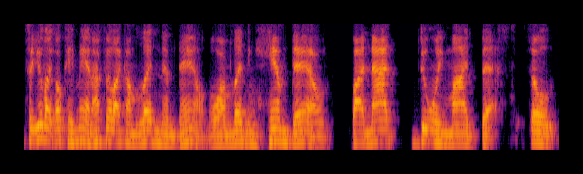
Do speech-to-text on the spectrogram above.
so you're like, okay, man, I feel like I'm letting them down, or I'm letting him down by not doing my best. So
